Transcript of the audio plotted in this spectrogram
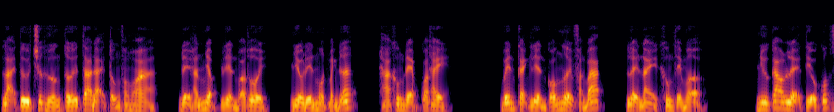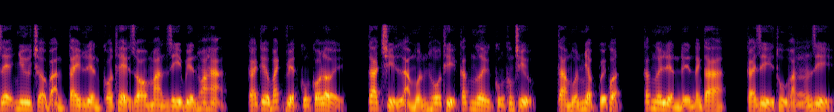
lại từ trước hướng tới ta đại tống phong hoa, để hắn nhập liền vào thôi, nhiều đến một mảnh đất, há không đẹp quá thay. Bên cạnh liền có người phản bác, lệ này không thể mở như cao lệ tiểu quốc dễ như trở bàn tay liền có thể do man di biến hoa hạ, cái kia bách việt cũng có lời, ta chỉ là muốn hô thị các ngươi cũng không chịu, ta muốn nhập quế quận, các ngươi liền đến đánh ta, cái gì thủ hắn gì.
